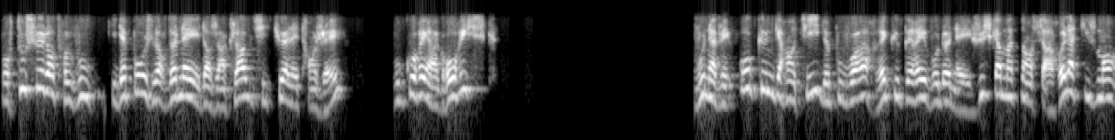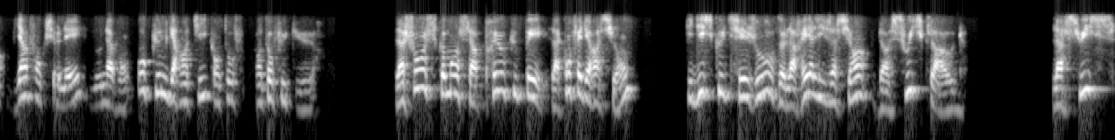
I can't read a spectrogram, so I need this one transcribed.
Pour tous ceux d'entre vous qui déposent leurs données dans un cloud situé à l'étranger, vous courez un gros risque. Vous n'avez aucune garantie de pouvoir récupérer vos données. Jusqu'à maintenant, ça a relativement bien fonctionné. Nous n'avons aucune garantie quant au, futur. la chose commence à préoccuper la Confédération qui discute ces jours de la réalisation d'un Swiss Cloud. La Suisse,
